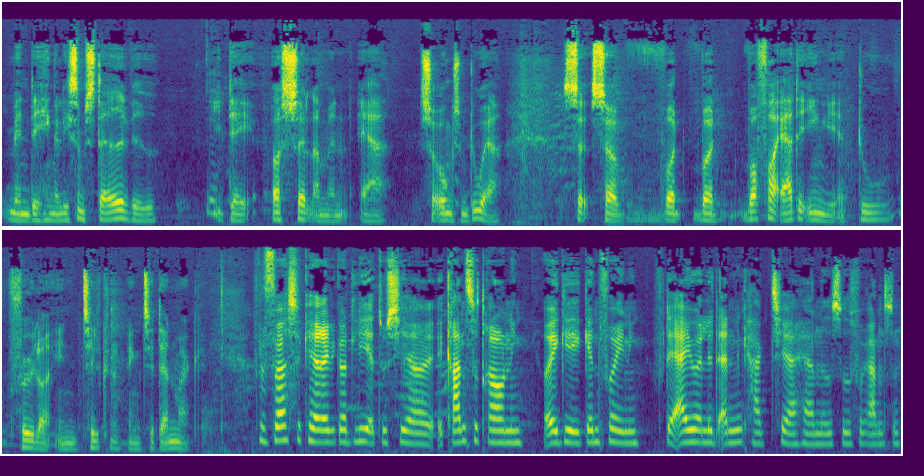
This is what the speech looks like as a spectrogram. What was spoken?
men det hænger ligesom stadig ved ja. i dag, også selvom man er så ung, som du er. Så, så hvor, hvor, hvorfor er det egentlig, at du føler en tilknytning til Danmark? For det første kan jeg rigtig godt lide, at du siger øh, grænsedragning og ikke genforening, for det er jo en lidt anden karakter hernede syd for grænsen.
